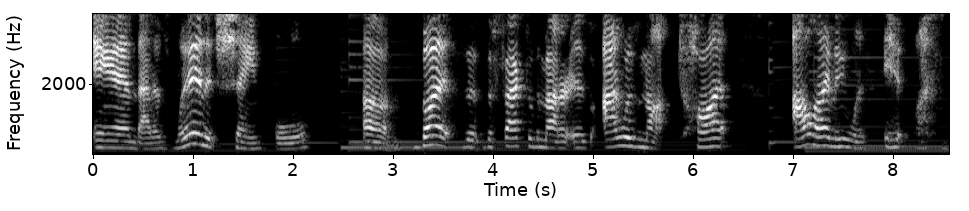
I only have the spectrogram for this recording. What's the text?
and that is when it's shameful. Um, but the the fact of the matter is, I was not taught. All I knew was it was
